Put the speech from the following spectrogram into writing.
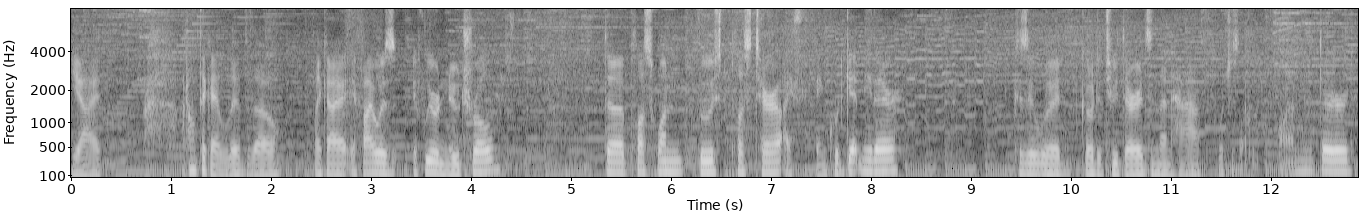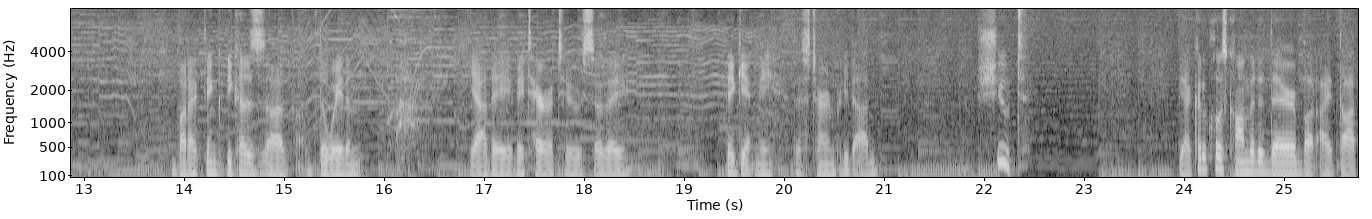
Yeah, I, I don't think I live, though. Like, I if I was... If we were neutral, the plus one boost plus Tera, I think would get me there because it would go to two thirds and then half, which is like one third. But I think because uh, the way them, yeah, they they Tera too, so they they get me this turn pretty bad. Shoot. Yeah, I could have close combated there, but I thought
